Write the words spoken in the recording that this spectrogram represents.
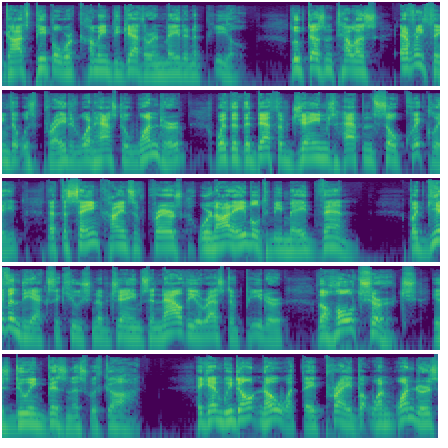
God's people were coming together and made an appeal. Luke doesn't tell us everything that was prayed, and one has to wonder whether the death of James happened so quickly that the same kinds of prayers were not able to be made then. But given the execution of James and now the arrest of Peter, the whole church is doing business with God. Again, we don't know what they prayed, but one wonders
